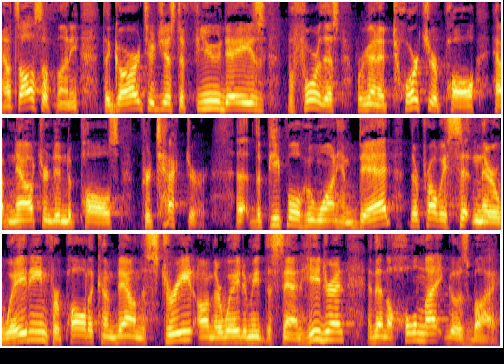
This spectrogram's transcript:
Now it's also funny, the guards who just a few days before this were going to torture Paul have now turned into Paul's protector. Uh, the people who want him dead, they're probably sitting there waiting for Paul to come down the street on their way to meet the Sanhedrin, and then the whole night goes by.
